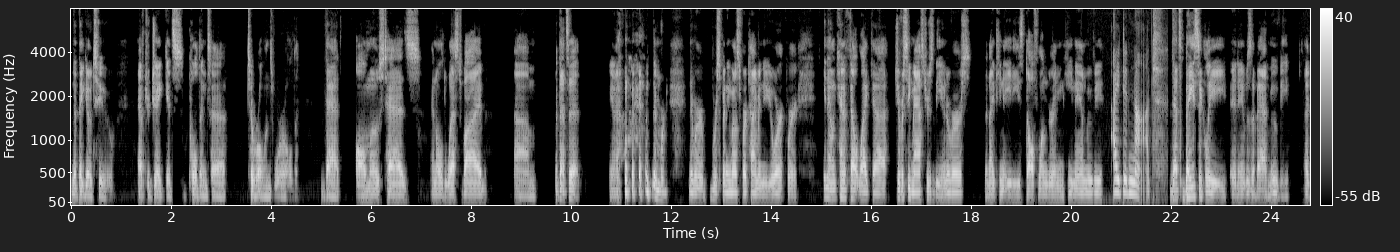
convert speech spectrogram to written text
that they go to after Jake gets pulled into to Roland's world that almost has an old west vibe. Um, but that's it. You know, then we're then we're we're spending most of our time in New York, where you know it kind of felt like. Uh, did you ever see Masters of the Universe? the 1980s Dolph Lundgren He-Man movie? I did not. That's basically, and it was a bad movie. Of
